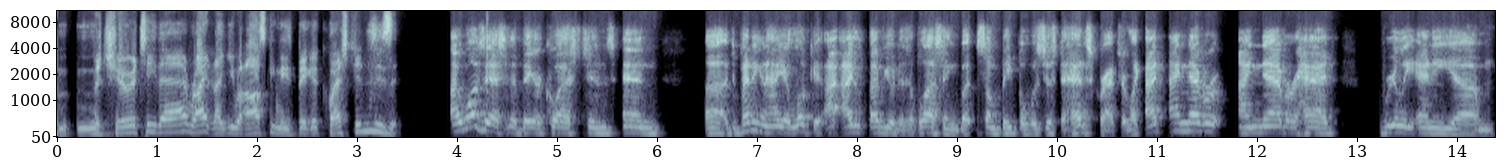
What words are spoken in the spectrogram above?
m- maturity there right? Like you were asking these bigger questions is it? I was asking the bigger questions and uh, depending on how you look at I, I view it as a blessing but some people was just a head scratcher. Like I, I never i never had really any um,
